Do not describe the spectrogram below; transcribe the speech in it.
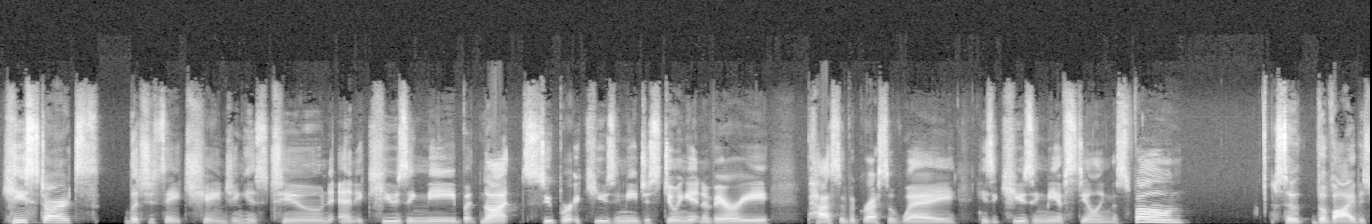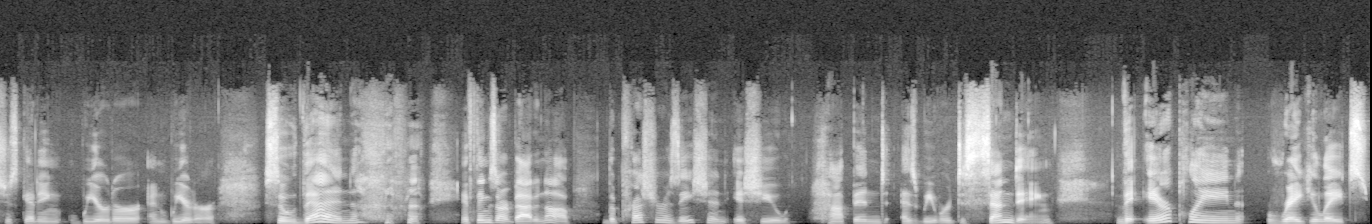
he starts let's just say changing his tune and accusing me, but not super accusing me, just doing it in a very passive aggressive way. He's accusing me of stealing this phone. So the vibe is just getting weirder and weirder. So then, if things aren't bad enough, the pressurization issue happened as we were descending. The airplane regulates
